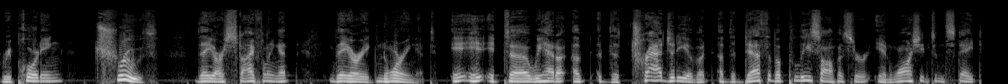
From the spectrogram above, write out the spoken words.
reporting, truth. They are stifling it. They are ignoring it. It, it uh, we had a, a, the tragedy of, a, of the death of a police officer in Washington State,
